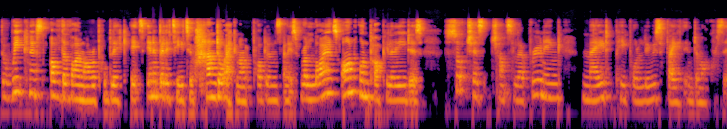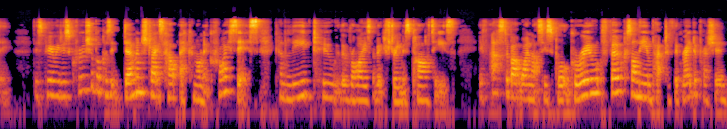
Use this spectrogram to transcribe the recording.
The weakness of the Weimar Republic, its inability to handle economic problems, and its reliance on unpopular leaders such as Chancellor Brüning, made people lose faith in democracy. This period is crucial because it demonstrates how economic crisis can lead to the rise of extremist parties. If asked about why Nazi support grew, focus on the impact of the Great Depression,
